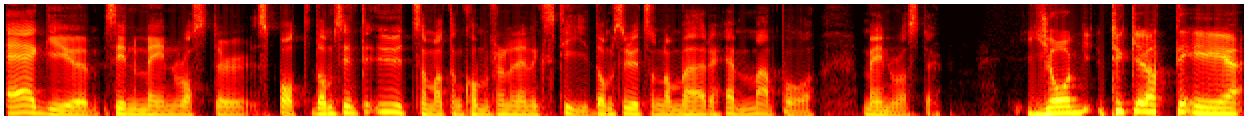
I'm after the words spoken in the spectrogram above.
äger ju sin main roster spot. De ser inte ut som att de kommer från NXT. De ser ut som de är hemma på main roster. Jag tycker att det är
